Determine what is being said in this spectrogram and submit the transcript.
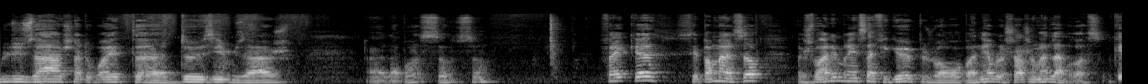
L'usage, ça doit être deuxième usage. la brosse, ça, ça. Fait que c'est pas mal ça. Je vais aller me rincer la figure, puis je vais revenir pour le chargement de la brosse. OK?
